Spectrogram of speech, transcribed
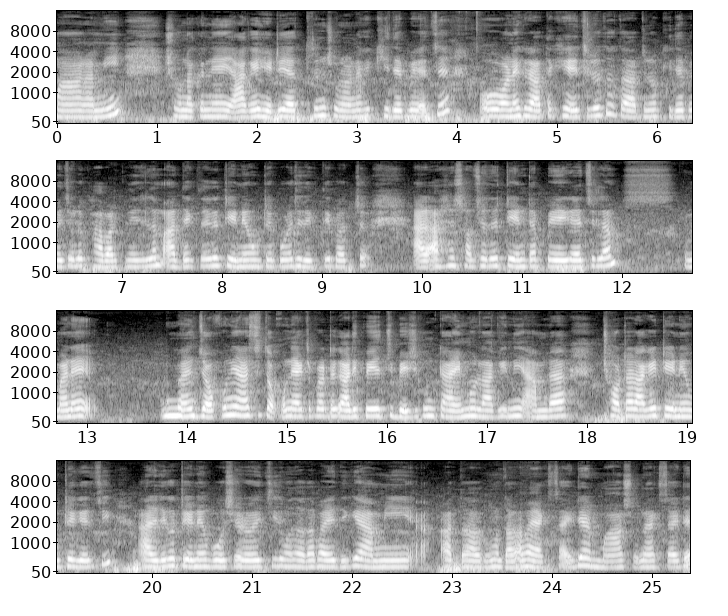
মা আর আমি। সোনাকে নিয়ে আগে হেঁটে যাচ্ছিলাম, সোনা নাকি খিদে পেয়েছে। ও অনেক রাতে খেয়েছিল তো, তার জন্য খিদে পেয়েছিল, খাবার কিনে দিলাম। আর দেখতে দেখতে ট্রেনে উঠে পড়েছে, দেখতেই পাচ্ছ। আর আসার সাথে সাথে ট্রেনটা পেয়ে গেছিলাম। মানে মানে যখনই আসছি তখনই একটা পর একটা গাড়ি পেয়েছি, বেশিক্ষণ টাইমও লাগেনি। আমরা ছটার আগে ট্রেনে উঠে গেছি। আর এদিকে ট্রেনে বসে রয়েছি তোমার দাদাভাইয়ের এদিকে আমি আর তোমার দাদাভাই এক সাইডে আর মা সোনা এক সাইডে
